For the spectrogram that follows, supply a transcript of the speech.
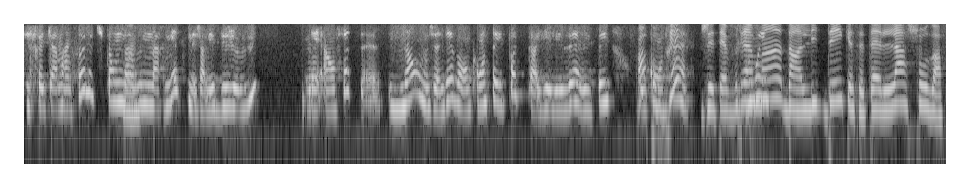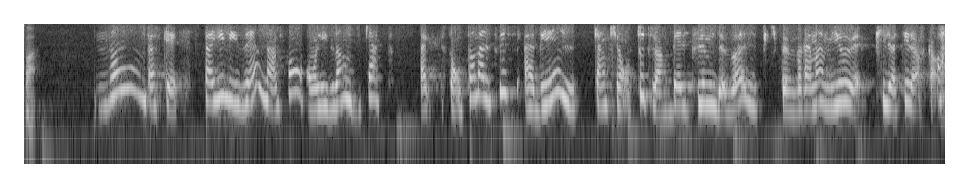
si fréquemment que ça, qui tombent dans une marmite, mais j'en ai déjà vu. Mais en fait, euh, non, Geneviève, on ne conseille pas de tailler les ailes. Tu sais. Ah, pour vrai? J'étais vraiment dans l'idée que c'était la chose à faire. Non, parce que tailler les ailes, dans le fond, on les cap. Ils sont pas mal plus habiles quand ils ont toutes leurs belles plumes de vol puis qu'ils peuvent vraiment mieux piloter leur corps,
